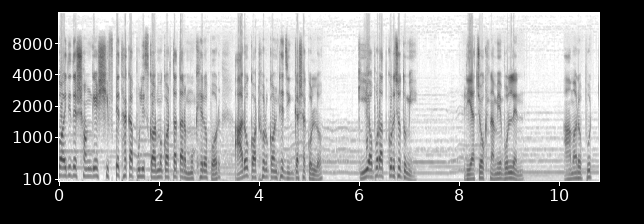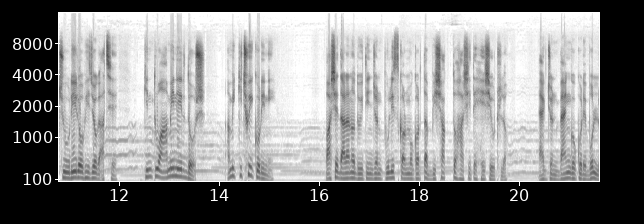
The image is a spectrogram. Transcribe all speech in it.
কয়েদিদের সঙ্গে শিফটে থাকা পুলিশ কর্মকর্তা তার মুখের ওপর আরও কঠোর কণ্ঠে জিজ্ঞাসা করল, কি অপরাধ করেছ তুমি? রিয়া চোখ নামিয়ে বললেন আমার ওপর চুরির অভিযোগ আছে, কিন্তু আমি নির্দোষ, আমি কিছুই করিনি। পাশে দাঁড়ানো দুই তিনজন পুলিশ কর্মকর্তা বিষাক্ত হাসিতে হেসে উঠল। একজন ব্যঙ্গ করে বলল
